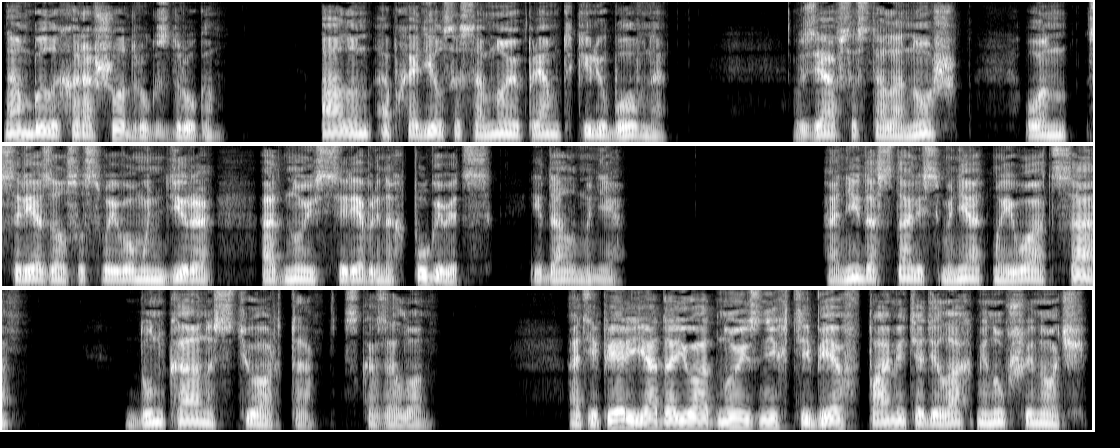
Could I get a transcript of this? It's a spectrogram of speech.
Нам было хорошо друг с другом. Аллан обходился со мною прям-таки любовно. Взяв со стола нож, он срезал со своего мундира одну из серебряных пуговиц и дал мне. Они достались мне от моего отца, Дункана Стюарта, — сказал он. А теперь я даю одну из них тебе в память о делах минувшей ночи.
